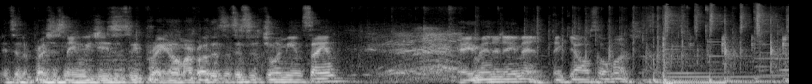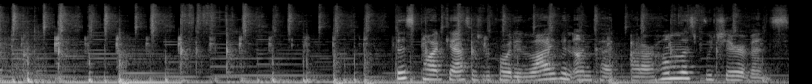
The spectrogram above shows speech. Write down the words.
It's in the precious name of Jesus we pray. And all my brothers and sisters join me in saying, Amen, amen and amen. Thank y'all so much. This podcast is recorded live and uncut at our homeless food share events.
